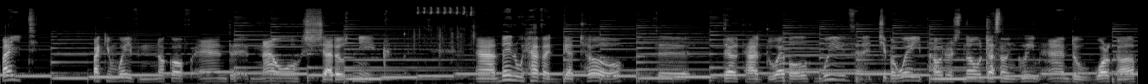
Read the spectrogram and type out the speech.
Bite, Vacuum Wave Knockoff, and now Shadow Sneak. Uh, then we have a Gateau, the Delta Dwebble with Chip Away, Powder Snow, Dazzling Gleam, and Work Up.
